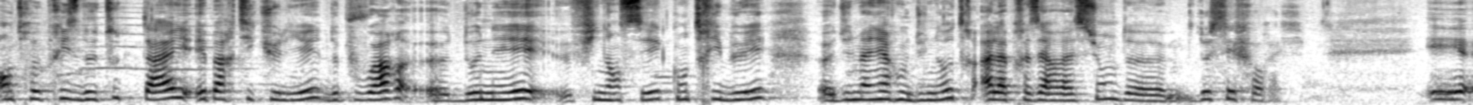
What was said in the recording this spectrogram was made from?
entreprise de toute taille et particulier, de pouvoir donner, financer, contribuer d'une manière ou d'une autre à la préservation de ces forêts. Et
